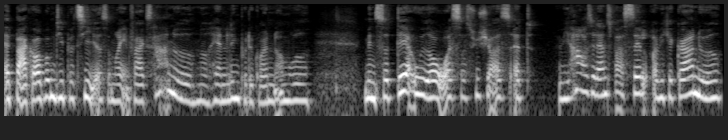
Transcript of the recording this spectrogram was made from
at bakke op om de partier, som rent faktisk har noget, noget handling på det grønne område. Men så derudover, så synes jeg også, at vi har også et ansvar selv, og vi kan gøre noget.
